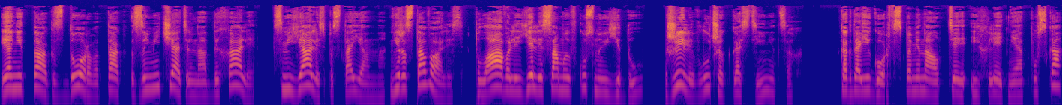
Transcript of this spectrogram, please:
И они так здорово, так замечательно отдыхали, смеялись постоянно, не расставались, плавали, ели самую вкусную еду, жили в лучших гостиницах. Когда Егор вспоминал те их летние отпуска,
